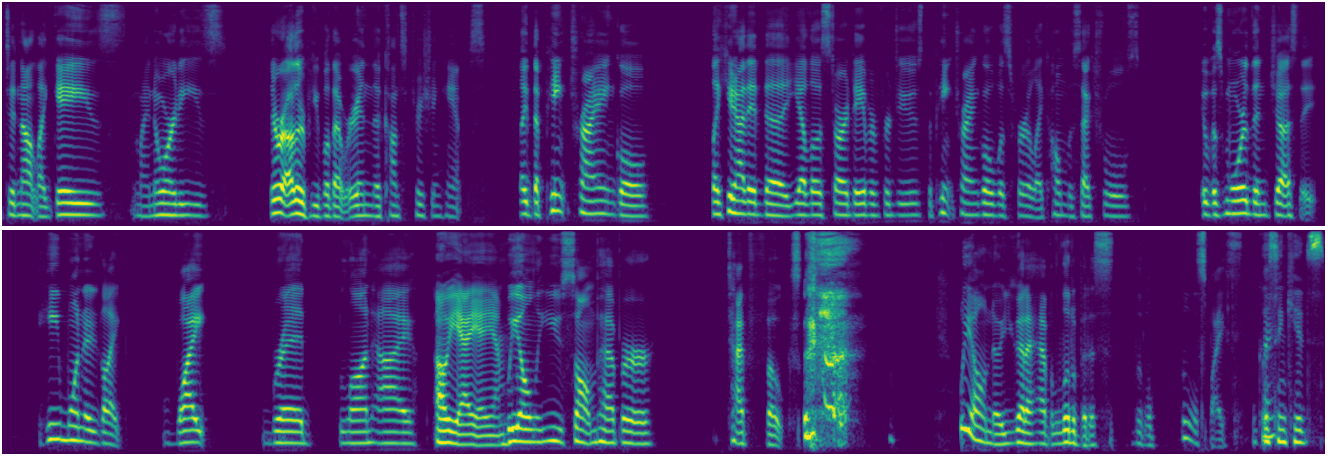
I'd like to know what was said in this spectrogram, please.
did not like gays, minorities. There were other people that were in the concentration camps, like the pink triangle. Like you know, they had the yellow star David for Jews. The pink triangle was for like homosexuals. It was more than just it, he wanted like white, red, blonde eye. Oh yeah, yeah, yeah. We only use salt and pepper type of folks. we all know you got to have a little bit of little little spice. Okay? Listen, kids,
